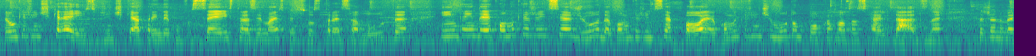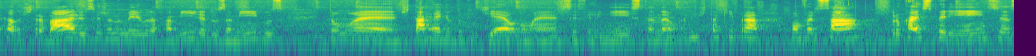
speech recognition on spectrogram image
Então o que a gente quer é isso, a gente quer aprender com vocês, trazer mais pessoas para essa luta e entender como que a gente se ajuda, como que a gente se apoia, como que a gente muda um pouco as nossas realidades, né? Seja no mercado de trabalho, seja no meio da família, dos amigos. Então não é ditar regra do que, que é ou não é ser feminista, não. A gente está aqui para conversar, trocar experiências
